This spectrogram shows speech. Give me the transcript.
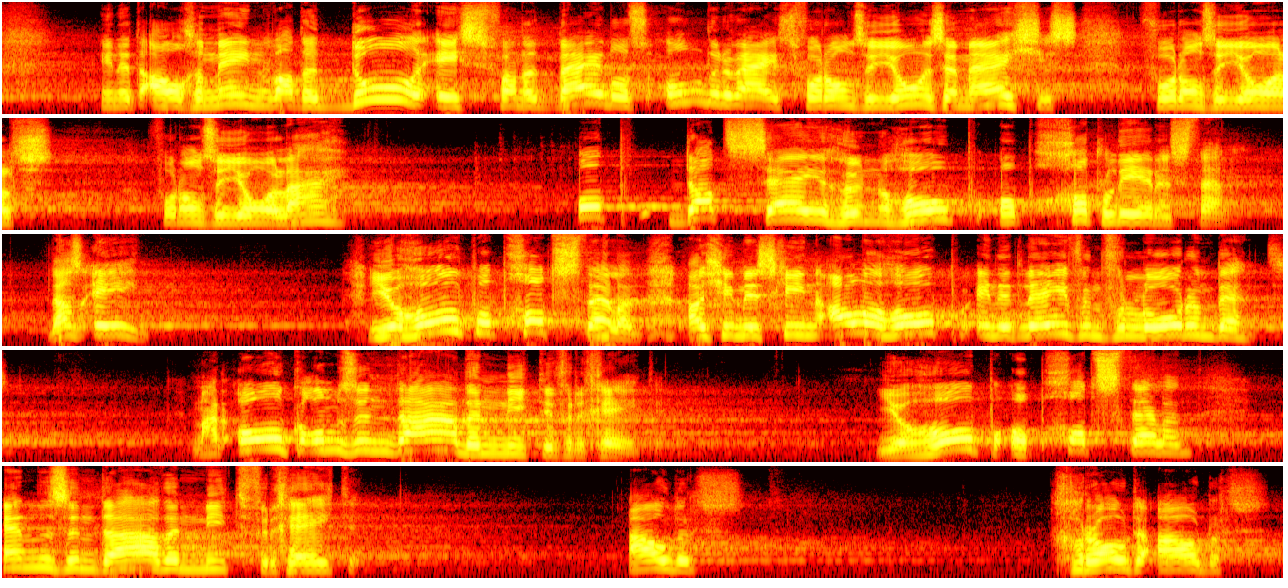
in het algemeen wat het doel is van het Bijbels onderwijs voor onze jongens en meisjes, voor onze jongens, voor onze jongelui. Opdat zij hun hoop op God leren stellen. Dat is één. Je hoop op God stellen als je misschien alle hoop in het leven verloren bent. Maar ook om zijn daden niet te vergeten. Je hoop op God stellen en zijn daden niet vergeten. Ouders, grote ouders,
